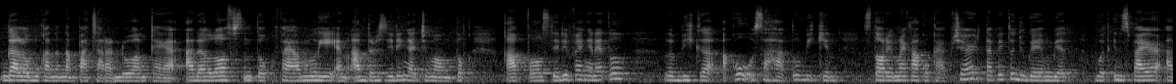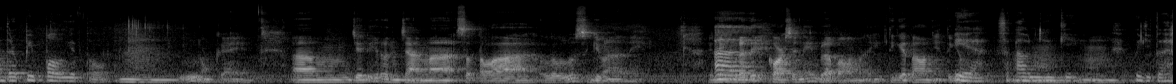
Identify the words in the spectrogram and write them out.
nggak lo bukan tentang pacaran doang kayak ada love untuk family and others jadi nggak cuma untuk couples jadi pengennya tuh lebih ke aku usaha tuh bikin story mereka aku capture tapi itu juga yang buat buat inspire other people gitu. Hmm. Oke. Okay. Um, jadi rencana setelah lulus gimana nih? Ini uh, berarti course ini berapa lama nih? Tiga tahun ya? Tiga iya, setahun hmm, lagi. Hmm. Puji Tuhan.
